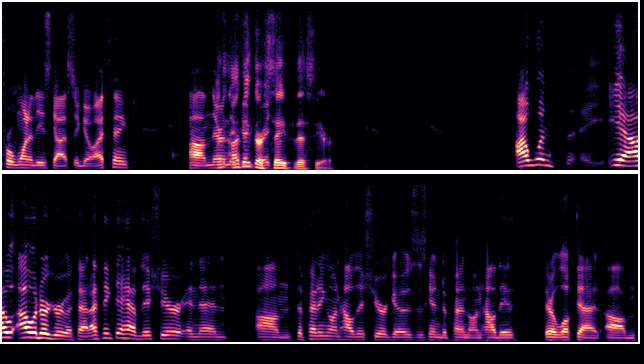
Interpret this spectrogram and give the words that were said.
for one of these guys to go. I think um, they're. I, I think they're race. safe this year. I wouldn't. Yeah, I, I would agree with that. I think they have this year, and then um, depending on how this year goes, is going to depend on how they they're looked at um,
